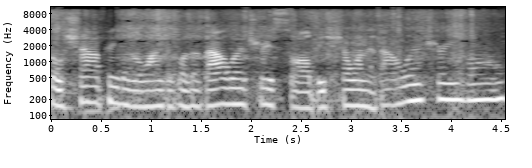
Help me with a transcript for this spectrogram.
go shopping because I wanted to go to Dollar Tree. So I'll be showing a Dollar Tree haul.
